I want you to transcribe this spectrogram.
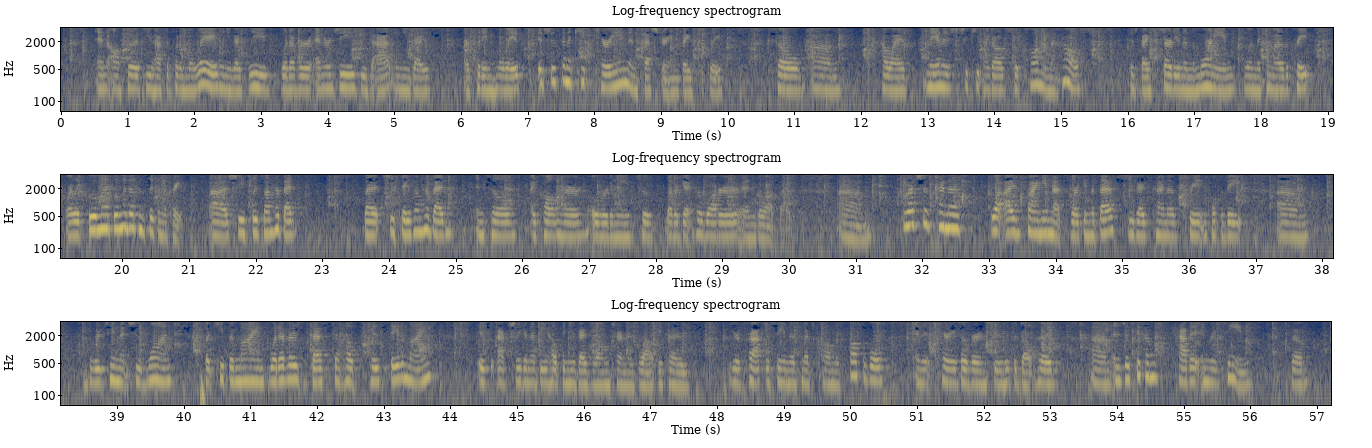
And also, if you have to put him away when you guys leave, whatever energy he's at when you guys are putting him away. It's, it's just going to keep carrying and festering, basically. So, um, how I've managed to keep my dogs so calm in the house is by starting in the morning when they come out of the crate. Or like Booma, Booma doesn't sleep in the crate. Uh, she sleeps on her bed, but she stays on her bed until I call her over to me to let her get her water and go outside. Um, so that's just kind of what I'm finding that's working the best. You guys kind of create and cultivate um, the routine that you want, but keep in mind whatever's best to help his state of mind is actually going to be helping you guys long term as well because you're practicing as much calm as possible and it carries over into his adulthood um, and it just becomes habit and routine. So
